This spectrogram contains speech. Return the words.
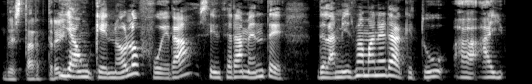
de Star Trek. Y aunque no lo fuera, sinceramente, de la misma manera que tú ah, hay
